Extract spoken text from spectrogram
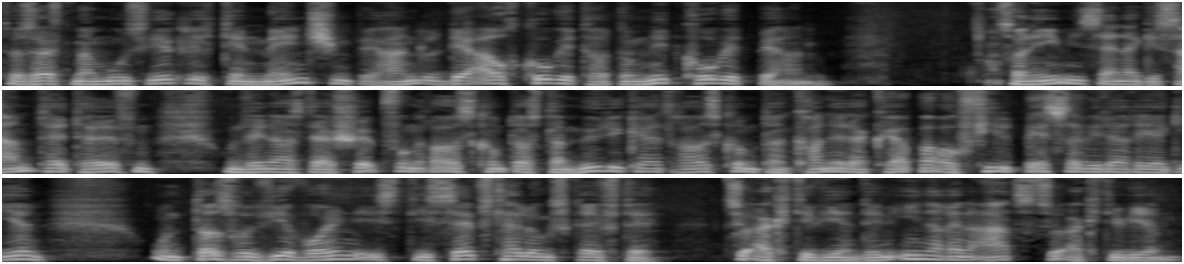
Das heißt, man muss wirklich den Menschen behandeln, der auch Covid hat und nicht Covid behandeln sondern ihm in seiner Gesamtheit helfen. Und wenn er aus der Erschöpfung rauskommt, aus der Müdigkeit rauskommt, dann kann der Körper auch viel besser wieder reagieren. Und das, was wir wollen, ist die Selbstheilungskräfte zu aktivieren, den inneren Arzt zu aktivieren.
